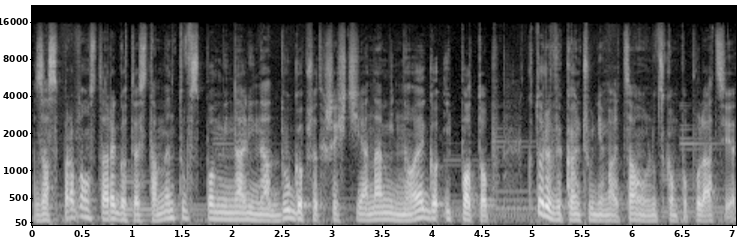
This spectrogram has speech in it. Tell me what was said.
za sprawą Starego Testamentu wspominali na długo przed chrześcijanami Noego i potop, który wykończył niemal całą ludzką populację.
